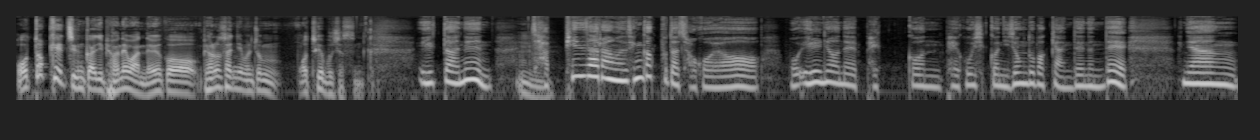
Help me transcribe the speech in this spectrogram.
어떻게 지금까지 변해왔나요? 그 변호사님은 좀 어떻게 보셨습니까? 일단은 음. 잡힌 사람은 생각보다 적어요. 뭐 1년에 100건, 150건 이 정도밖에 안 되는데 그냥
